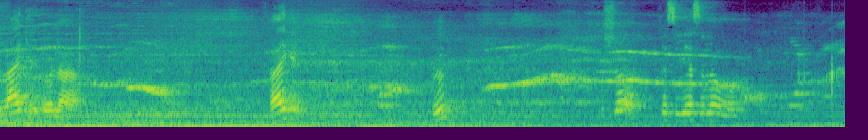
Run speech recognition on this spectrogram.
You like it or not? Like it? Hmm? You sure? Just a yes or no, mom? Yeah.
